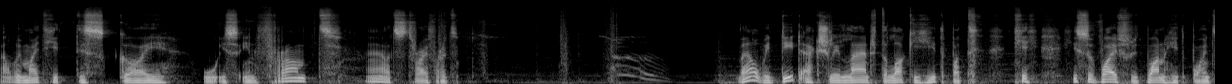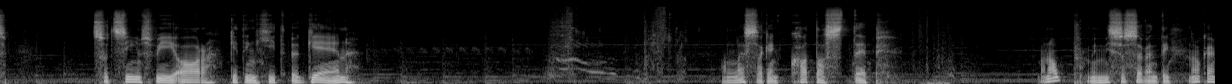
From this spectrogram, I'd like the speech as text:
Well, we might hit this guy who is in front. Uh, let's try for it. Well, we did actually land the lucky hit, but he, he survives with one hit point. So it seems we are getting hit again. Unless I can kata step. Nope, we miss a 70. Okay.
